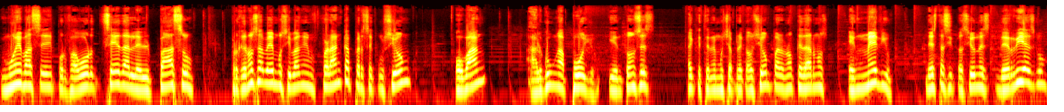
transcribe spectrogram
muévase, por favor, cédale el paso, porque no sabemos si van en franca persecución o van algún apoyo. Y entonces hay que tener mucha precaución para no quedarnos en medio de estas situaciones de riesgo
